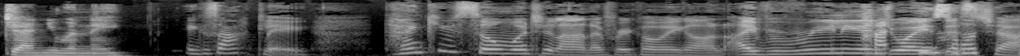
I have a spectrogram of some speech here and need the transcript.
Genuinely. Exactly. Thank you so much, Ilana, for coming on. I've really enjoyed this chat,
